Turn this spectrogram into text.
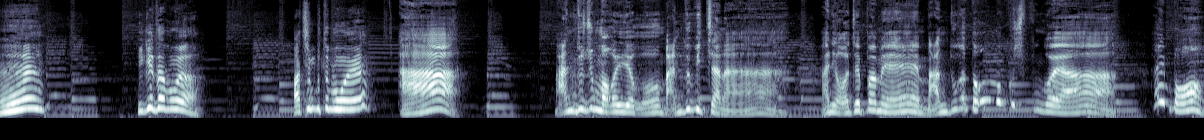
에? 이게 다 뭐야? 아침부터 뭐해? 아, 만두 좀 먹으려고 만두 빚잖아. 아니 어젯밤에 만두가 너무 먹고 싶은 거야. 아니 뭐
